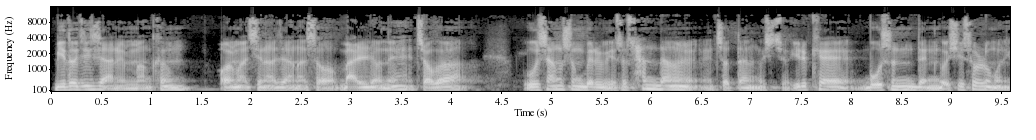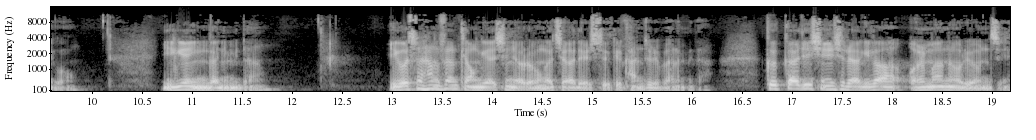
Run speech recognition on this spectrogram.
믿어지지 않을 만큼 얼마 지나지 않아서 말년에 저가 우상 숭배를 위해서 산당을 졌다는 것이죠. 이렇게 모순된 것이 솔로몬이고 이게 인간입니다. 이것을 항상 경계하신 여러분과 제가 될 수 있게 간절히 바랍니다. 끝까지 신실하기가 얼마나 어려운지,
